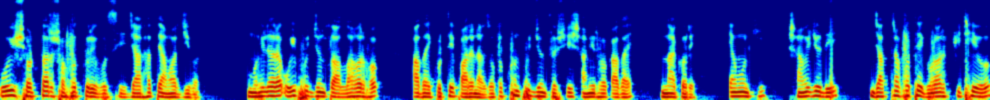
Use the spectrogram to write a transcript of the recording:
ওই শর্তার শপথ করে বলছি, যার হাতে আমার জীবন। মহিলারা ওই পর্যন্ত আল্লাহর হক আদায় করতে পারে না, যতক্ষণ পর্যন্ত সে স্বামীর হক আদায় না করে। এমনকি স্বামী যদি যাত্রাপথে ঘোড়ার পিঠেও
